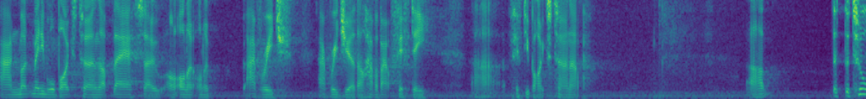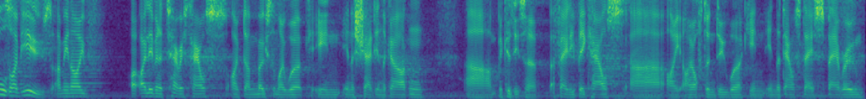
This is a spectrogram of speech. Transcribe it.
and many more bikes turn up there. So on, on, a, on average average year, they'll have about 50, uh, 50 bikes turn up. Uh, the, the, tools I've used, I mean, I've, I live in a terraced house. I've done most of my work in, in a shed in the garden. Um, because it's a, a, fairly big house, uh, I, I, often do work in, in the downstairs spare room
